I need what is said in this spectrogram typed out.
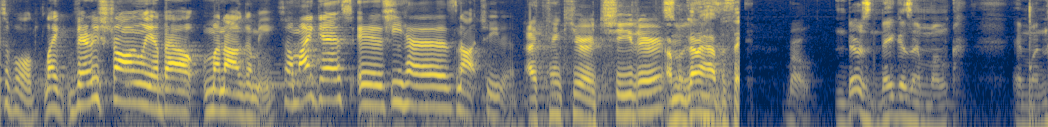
principled, like very strongly about monogamy. So my guess is she has not cheated. I think you're a cheater. I'm gonna have to say, bro, there's niggas in mon- in mon-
